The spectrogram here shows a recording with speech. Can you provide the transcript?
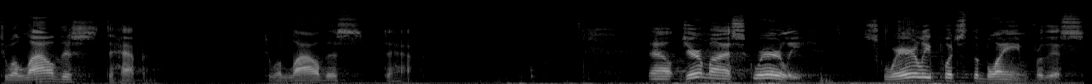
to allow this to happen. To allow this to happen. Now, Jeremiah squarely, squarely puts the blame for this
